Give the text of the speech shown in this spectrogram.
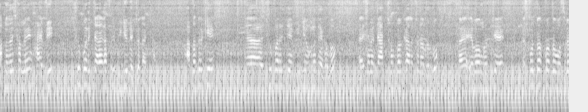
আপনাদের সামনে হাইব্রিড সুপারি চারা গাছের ভিডিও নিয়ে চলে আসলাম আপনাদেরকে সুপারির যে ভিডিওগুলো দেখাবো, এখানে জাত সম্পর্কে আলোচনা করব এবং হচ্ছে কোনটা কত বছরে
